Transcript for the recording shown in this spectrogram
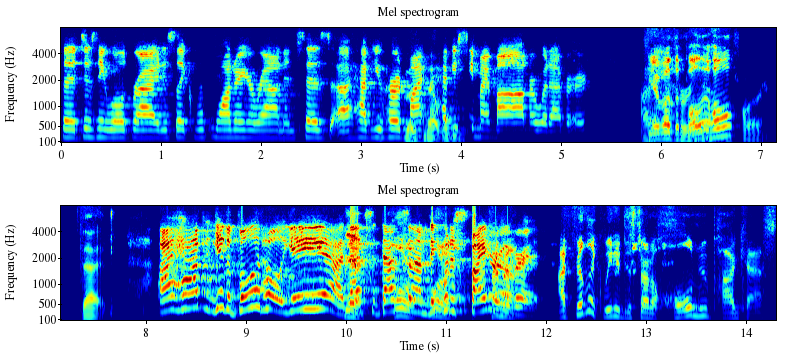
the Disney World ride is like wandering around and says, uh, "Have you heard Heard my? that Have you seen my mom or whatever?" You know about the bullet that hole? before. That I have, yeah, the bullet hole, yeah, yeah, yeah. That's that's Hold um, they hold put a spider Time out. over it. I feel like we need to start a whole new podcast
